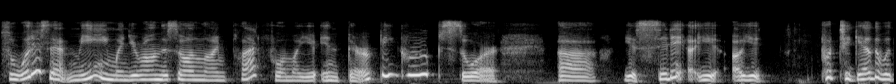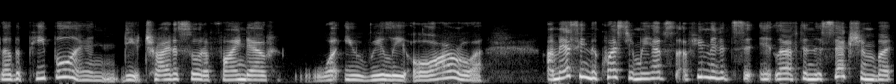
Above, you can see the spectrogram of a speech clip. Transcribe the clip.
so what does that mean when you're on this online platform? Are you in therapy groups or uh, you're sitting, are you, are you put together with other people and do you try to sort of find out what you really are or I'm asking the question. We have a few minutes left in this section, but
